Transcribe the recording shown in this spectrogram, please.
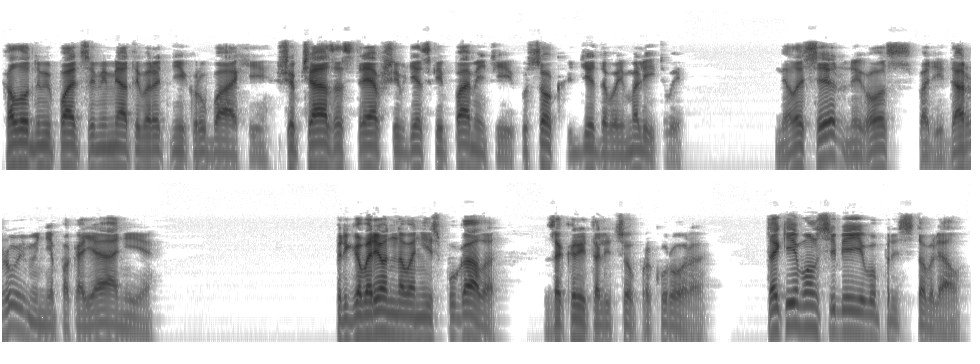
холодными пальцами мятый воротник рубахи, шепча застрявший в детской памяти кусок дедовой молитвы. «Милосердный Господи, даруй мне покаяние!» Приговоренного не испугало закрыто лицо прокурора. Таким он себе его представлял.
